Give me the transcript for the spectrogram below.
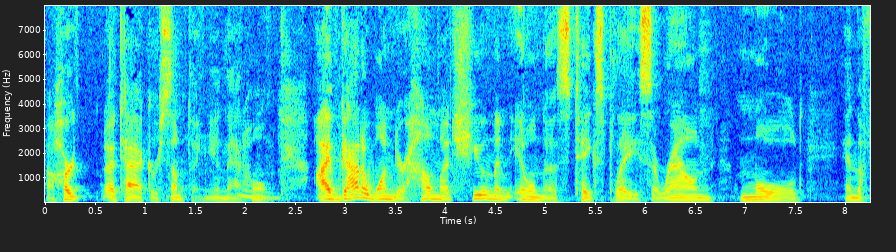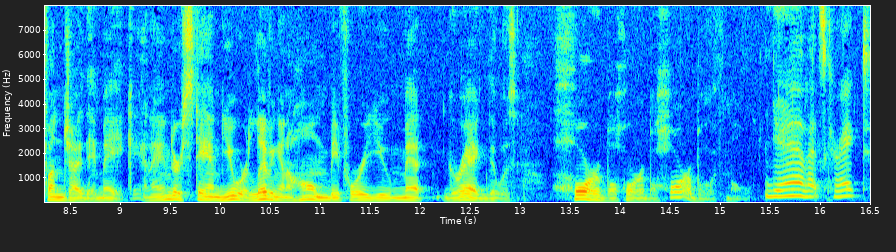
a heart attack or something in that home. I've got to wonder how much human illness takes place around mold and the fungi they make. And I understand you were living in a home before you met Greg that was horrible, horrible, horrible with mold. Yeah, that's correct.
